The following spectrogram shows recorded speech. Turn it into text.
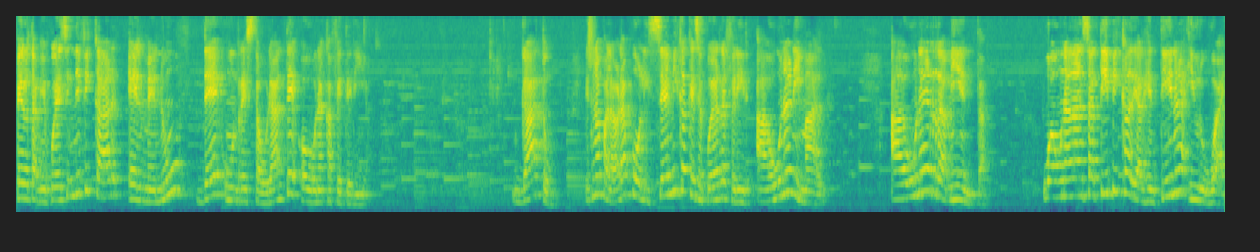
pero también puede significar el menú de un restaurante o una cafetería. Gato es una palabra polisémica que se puede referir a un animal, a una herramienta o a una danza típica de Argentina y Uruguay.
